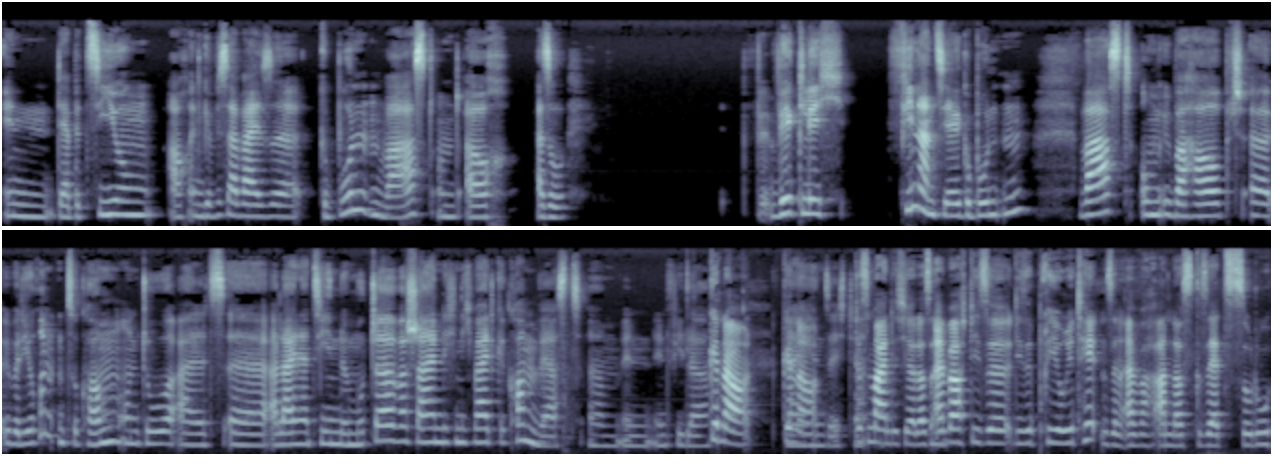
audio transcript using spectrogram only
in der Beziehung auch in gewisser Weise gebunden warst und auch, also wirklich finanziell gebunden warst, um überhaupt äh, über die Runden zu kommen und du als äh, alleinerziehende Mutter wahrscheinlich nicht weit gekommen wärst ähm, in, in vieler genau. Genau, Hinsicht, ja. das meinte ich ja, dass mhm. einfach diese, diese Prioritäten sind einfach anders gesetzt. So du,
